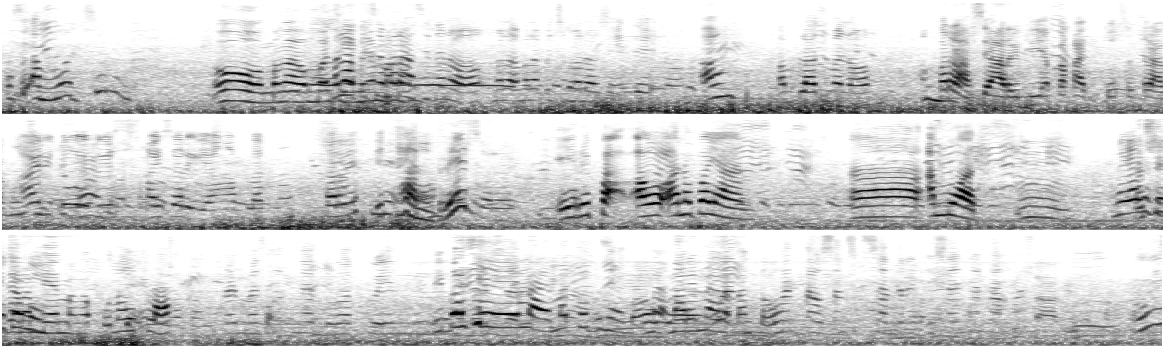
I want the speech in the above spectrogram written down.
Kasi amwads yun eh. Oo, mga Malapit sa mga- Marasin, ano? Mala- Malapit sa Marasin, hindi, no? Ang Ang plat man, no? ang marasi ari diya pa kadto sa Dragon City. dito sa Kaisaria, ang plat, no? Sa ref ni- 800? Eh, pa, oh, ano pa yan? Ah, amwads. Mm. May ano Kasi siya eh. karamihan mga puti. May flat. Di ba si ma, matut niya, ma, mare mare man to? Mm,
